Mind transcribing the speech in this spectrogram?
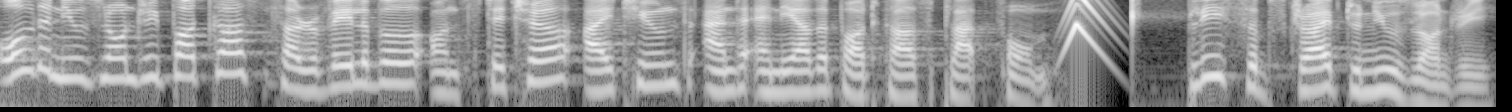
All the News Laundry podcasts are available on Stitcher, iTunes, and any other podcast platform. Please subscribe to News Laundry.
